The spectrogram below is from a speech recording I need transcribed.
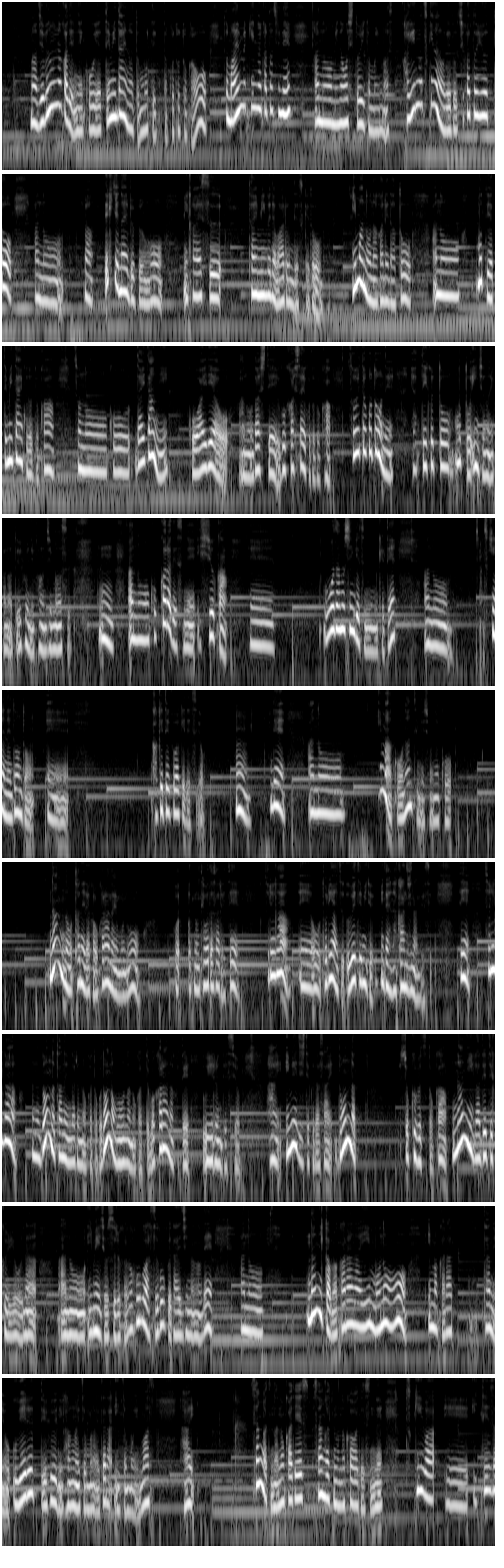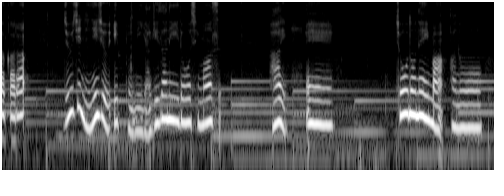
まあ、自分の中でねこうやってみたいなと思ってたこととかを前向きな形であの見直しといいと思います。加減の月なのでどっちかというとあの、まあ、できてない部分を見返すタイミングではあるんですけど今の流れだとあのもっとやってみたいこととかそのこう大胆にこうアイデアをあの出して動かしたいこととかそういったことをねやっていくともっといいんじゃないかなというふうに感じます。うん、あのここからですね1週間、えー、魚座の新月に向けてあの月がねどんどん、えー、欠けていくわけですよ。うん、であのー、今こう何て言うんでしょうねこう何の種だかわからないものを手渡されてそれが、えー、をとりあえず植えてみるみたいな感じなんです。でそれがあのどんな種になるのかとかどんなものなのかって分からなくて植えるんですよ。はい、イメージしてください。どんな植物とか何が出てくるようなあのイメージをするかがここがすごく大事なのであの何かわからないものを今から種を植えるっていう風に考えてもらえたらいいと思います。はい。3月7日です。3月7日はですね、月は、えー、伊手座から11時21分にヤギ座に移動します。はい。えー、ちょうどね今あのー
